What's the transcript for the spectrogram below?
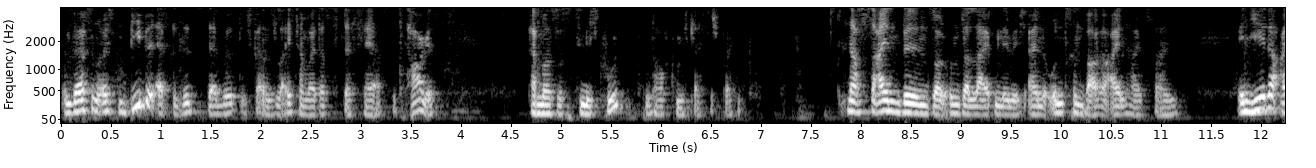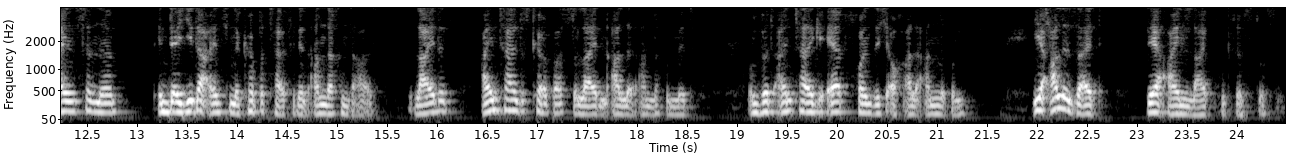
Und wer von euch die Bibel-App besitzt, der wird es ganz leicht haben, weil das ist der Vers des Tages. Einmal ist das ziemlich cool und darauf komme ich gleich zu sprechen. Nach seinem Willen soll unser Leib nämlich eine untrennbare Einheit sein, in jeder einzelne, in der jeder einzelne Körperteil für den anderen da ist. Leidet ein Teil des Körpers, so leiden alle anderen mit. Und wird ein Teil geehrt, freuen sich auch alle anderen. Ihr alle seid der ein Leib von Christus.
